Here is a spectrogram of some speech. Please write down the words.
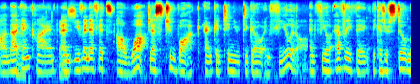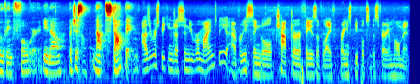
on that Yeah. incline, Yes. and even if it's a walk, just to walk and continue to go and feel it all and feel everything because you're still moving forward, you know, but just not stopping. As you were speaking, Justin, you remind me every single chapter or phase of life brings people to this very moment.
